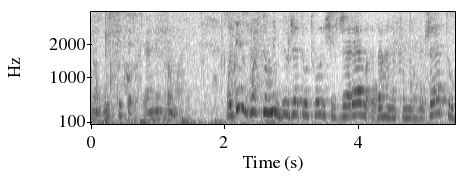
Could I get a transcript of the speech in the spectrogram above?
Новбузької територіальної громади. Один з основних бюджетоутворюючих джерел загального фонду бюджету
